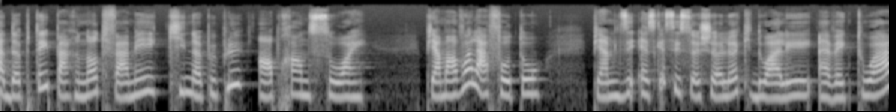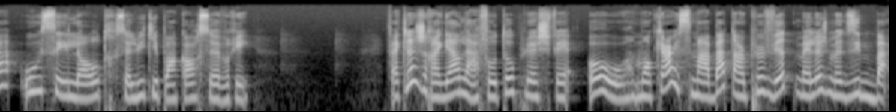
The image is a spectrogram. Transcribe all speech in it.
adopté par une autre famille qui ne peut plus en prendre soin. Puis elle m'envoie la photo. Puis elle me dit Est-ce que c'est ce chat-là qui doit aller avec toi ou c'est l'autre, celui qui n'est pas encore sevré? Fait que là, je regarde la photo, puis là, je fais Oh, mon cœur, il se m'abatte un peu vite, mais là, je me dis Bah,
